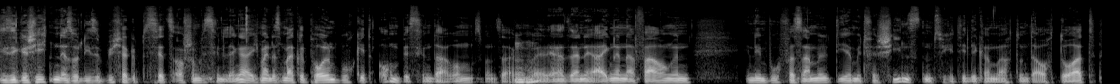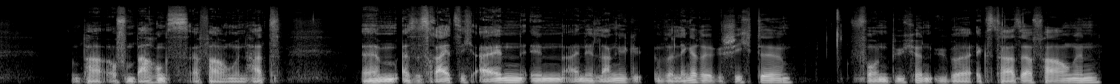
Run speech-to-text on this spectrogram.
diese Geschichten, also diese Bücher gibt es jetzt auch schon ein bisschen länger. Ich meine, das Michael Pollan Buch geht auch ein bisschen darum, muss man sagen, mhm. weil er seine eigenen Erfahrungen in dem Buch versammelt, die er mit verschiedensten Psychedelika macht und auch dort so ein paar Offenbarungserfahrungen hat. Ähm, also es reiht sich ein in eine lange oder längere Geschichte von Büchern über Ekstaseerfahrungen,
